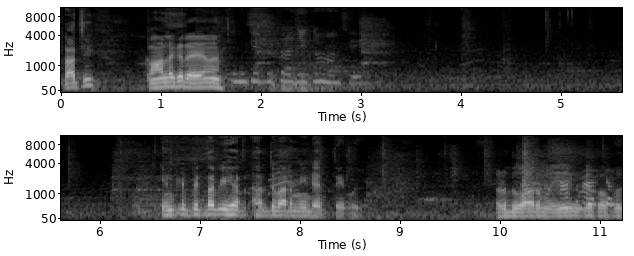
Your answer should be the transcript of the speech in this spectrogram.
प्राची? कहाँ लग रहे हैं? इनके पिताजी कहाँ से? इनके पिता भी हर हरिद्वार में ही रहते हैं वही हरिद्वार में ही इनके पापा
